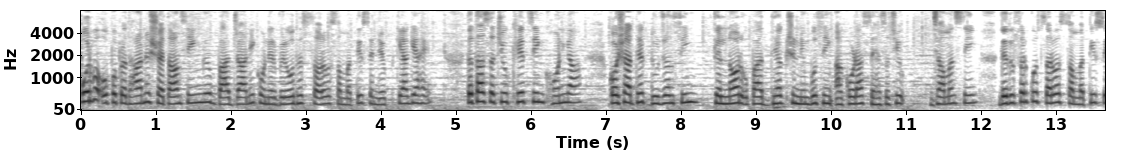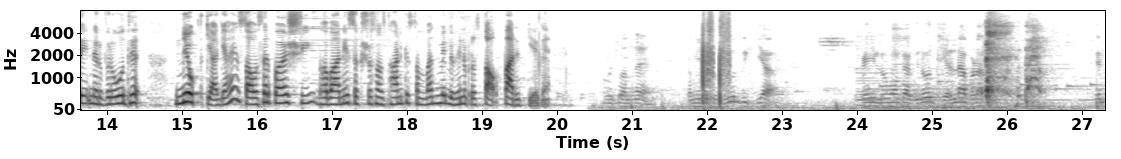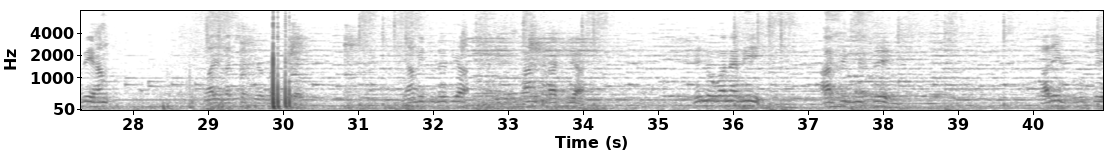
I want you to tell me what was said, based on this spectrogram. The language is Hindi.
पूर्व उप प्रधान शैतान सिंह बाजरानी को निर्विरोध सर्वसम्मति से नियुक्त किया गया है। तथा सचिव खेत सिंह खोनिया, कोषाध्यक्ष दुर्जन सिंह, किलनौर उपाध्यक्ष निम्बू सिंह अकोड़ा सह सचिव जामन सिंह देदूसर को सर्वसम्मति से निर्विरोध नियुक्त किया गया है। इस अवसर पर श्री भवानी शिक्षण संस्थान के संबंध में विभिन्न प्रस्ताव पारित किए गए। तो हमने कमियों को दूर भी किया। कई लोगों का विरोध झेलना पड़ा। फिर भी हम हमारे लक्ष्य की ओर बढ़ते रहे। यहाँ भी चुनौतियाँ हिंदुस्तान खड़ा किया। जिन लोगों ने भी आर्थिक रूप से शारीरिक रूप से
